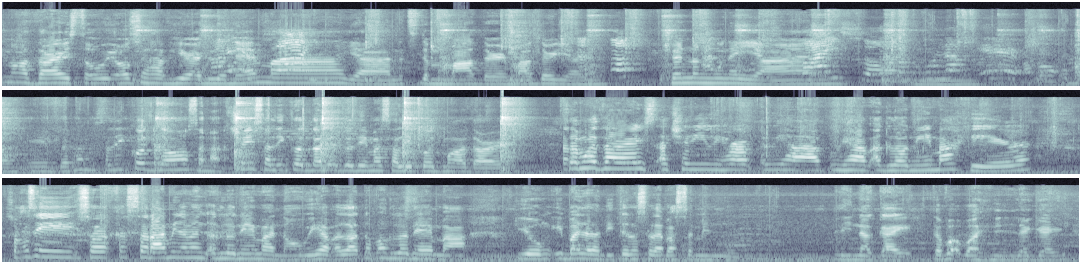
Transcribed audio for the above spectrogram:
These mga Thars, so we also have here aglonema. Yan, that's the mother. Mother yan. Diyan lang muna yan. Kulang eh. Ako? Eh, dahan sa likod, no? Sa, actually, sa likod. Dami aglonema sa likod, mga Thars. Sa mga Thars, actually, we have, we have, we have aglonema here. So kasi so, sarami naman aglonema, no? We have a lot of aglonema. Yung iba na lang dito na sa labas namin linagay. Tama ba? Linagay.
